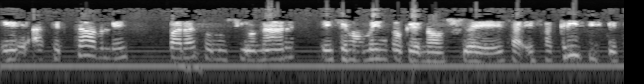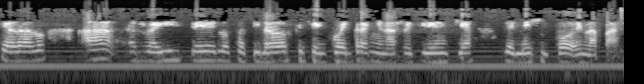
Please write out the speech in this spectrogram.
eh, aceptables para solucionar ese momento que nos, eh, esa, esa crisis que se ha dado a raíz de los asilados que se encuentran en la residencia de México en La Paz.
